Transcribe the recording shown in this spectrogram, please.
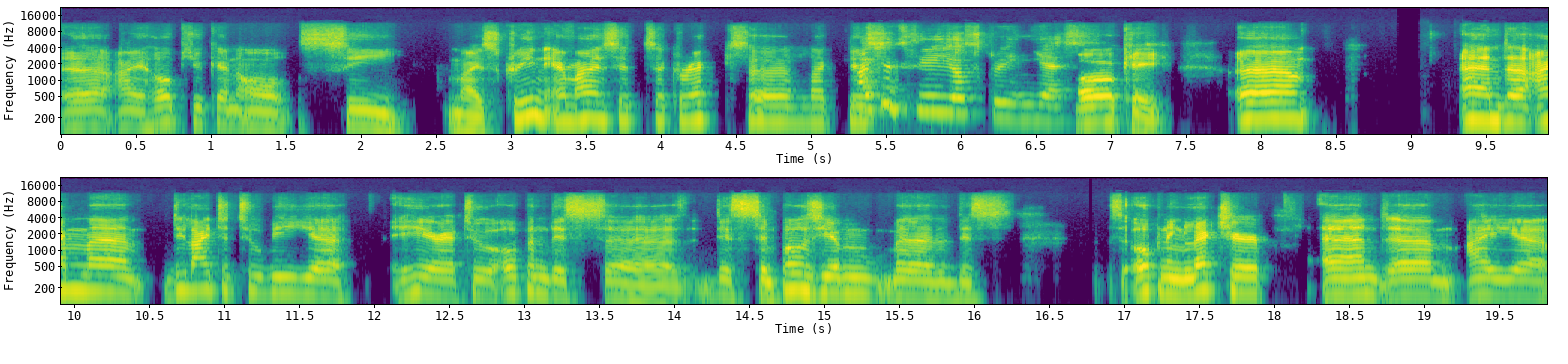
Uh, I hope you can all see my screen. Irma, is it uh, correct uh, like this? I can see your screen, yes. Okay. Um, and uh, I'm uh, delighted to be uh, here to open this uh, this symposium, uh, this, opening lecture, and um, I uh,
